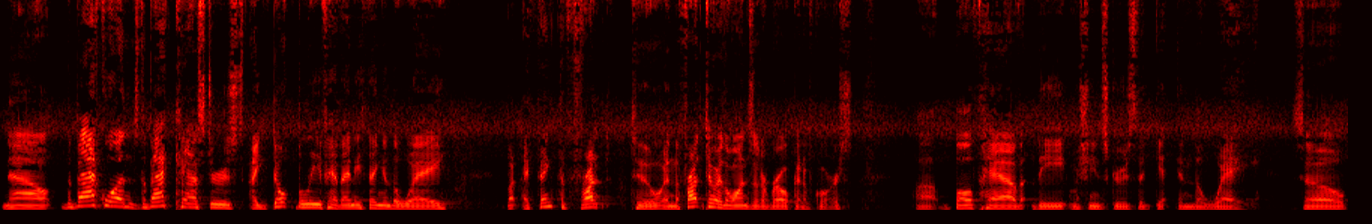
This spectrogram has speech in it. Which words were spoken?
Now, the back ones, the back casters, I don't believe have anything in the way, but I think the front two, and the front two are the ones that are broken, of course, uh, both have the machine screws that get in the way. So,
